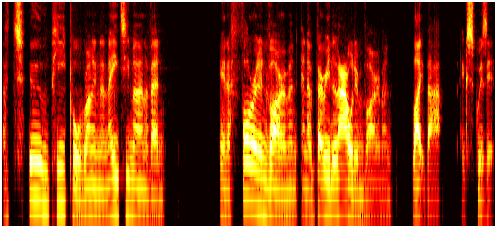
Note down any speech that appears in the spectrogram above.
of two people running an eighty-man event in a foreign environment, in a very loud environment like that, exquisite,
